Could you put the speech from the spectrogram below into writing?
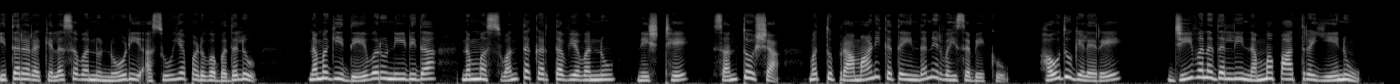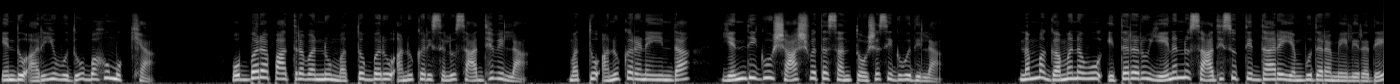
ಇತರರ ಕೆಲಸವನ್ನು ನೋಡಿ ಅಸೂಯಪಡುವ ಬದಲು ನಮಗೆ ದೇವರು ನೀಡಿದ ನಮ್ಮ ಸ್ವಂತ ಕರ್ತವ್ಯವನ್ನು ನಿಷ್ಠೆ, ಸಂತೋಷ ಮತ್ತು ಪ್ರಾಮಾಣಿಕತೆಯಿಂದ ನಿರ್ವಹಿಸಬೇಕು. ಹೌದು ಗೆಳೆರೆ ಜೀವನದಲ್ಲಿ ನಮ್ಮ ಪಾತ್ರ ಏನು ಎಂದು ಅರಿಯುವುದು ಬಹುಮುಖ್ಯ. ಒಬ್ಬರ ಪಾತ್ರವನ್ನು ಮತ್ತೊಬ್ಬರು ಅನುಕರಿಸಲು ಸಾಧ್ಯವಿಲ್ಲ. ಮತ್ತು ಅನುಕರಣೆಯಿಂದ ಎಂದಿಗೂ ಶಾಶ್ವತ ಸಂತೋಷ ಸಿಗುವುದಿಲ್ಲ. ನಮ್ಮ ಗಮನವು ಇತರರು ಏನನ್ನು ಸಾಧಿಸುತ್ತಿದ್ದಾರೆ ಎಂಬುದರ ಮೇಲಿರದೆ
